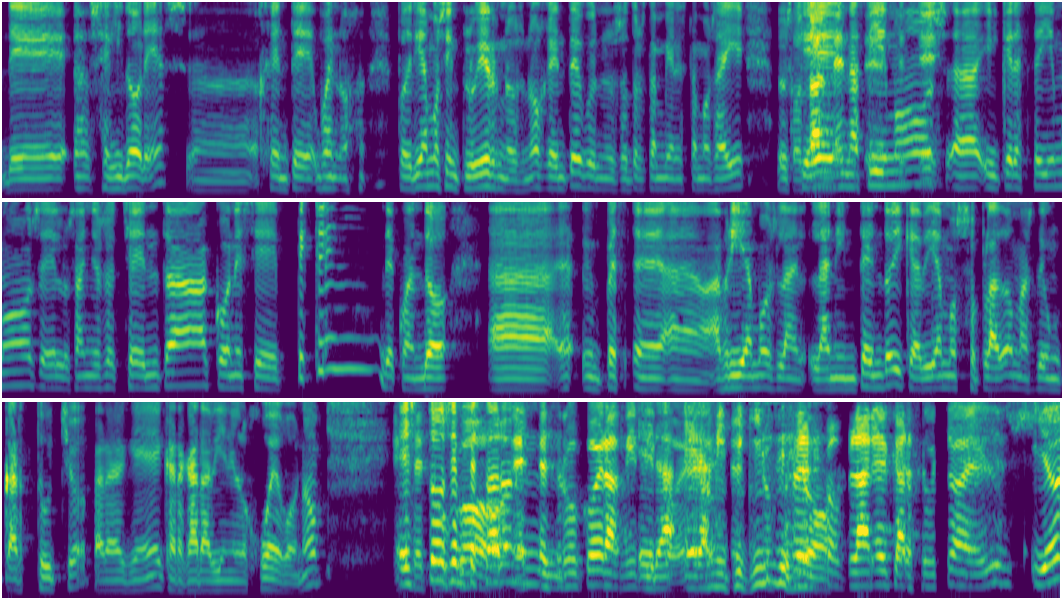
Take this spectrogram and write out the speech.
de eh, seguidores, eh, gente, bueno, podríamos incluirnos, ¿no? Gente, pues nosotros también estamos ahí, los que nacimos y crecimos en los años 80 con ese pickling de cuando abríamos la, la Nintendo y que habíamos soplado más de un cartucho para que cargara bien el juego, ¿no? Estos empezaron en... Ese truco era mítico. Era, ¿eh? era mitiquísimo. soplar el cartucho. Yo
